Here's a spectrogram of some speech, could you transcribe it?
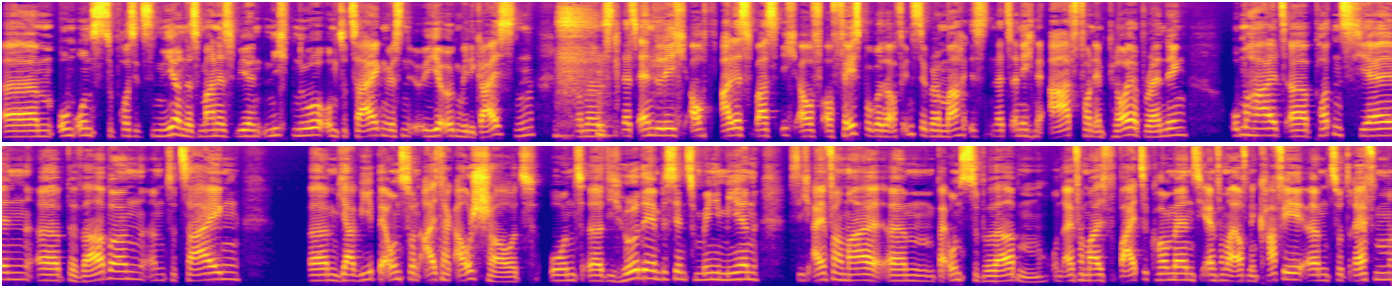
ähm, um uns zu positionieren. Das machen es wir nicht nur, um zu zeigen, wir sind hier irgendwie die Geisten, sondern letztendlich auch alles, was ich auf, auf Facebook oder auf Instagram mache, ist letztendlich eine Art von Employer Branding, um halt äh, potenziellen äh, Bewerbern ähm, zu zeigen, ähm, ja, wie bei uns so ein Alltag ausschaut und äh, die Hürde ein bisschen zu minimieren, sich einfach mal ähm, bei uns zu bewerben und einfach mal vorbeizukommen, sich einfach mal auf einen Kaffee ähm, zu treffen.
